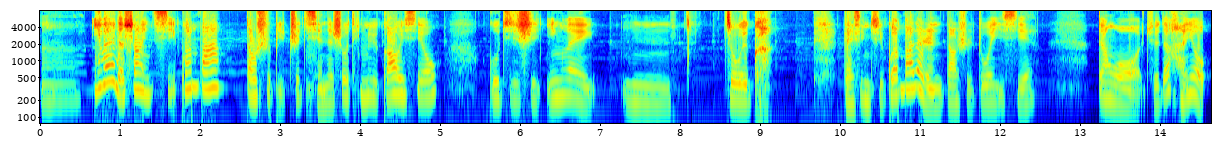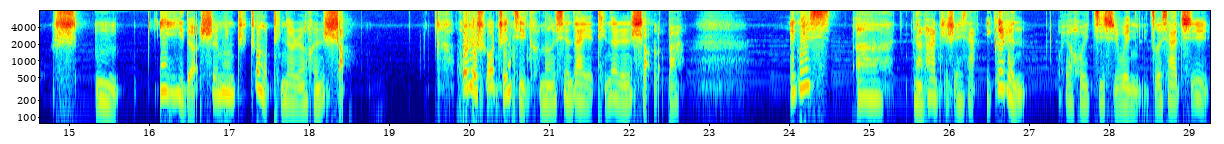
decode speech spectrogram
嗯，意外的上一期关八倒是比之前的收听率高一些哦，估计是因为嗯，作为感感兴趣关八的人倒是多一些，但我觉得很有是嗯意义的生命之重听的人很少，或者说整体可能现在也听的人少了吧，没关系啊，哪怕只剩下一个人，我也会继续为你做下去。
